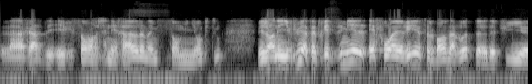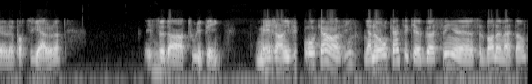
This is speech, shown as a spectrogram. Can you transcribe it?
la race des hérissons en général, même s'ils sont mignons pis tout. Mais j'en ai vu à peu près 10 000 effoirés sur le bord de la route euh, depuis euh, le Portugal. Et ça dans tous les pays. Mais j'en ai vu aucun en vie. Il y en a aucun qui a gossé euh, sur le bord de ma tente.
